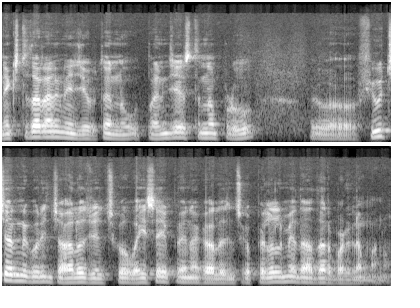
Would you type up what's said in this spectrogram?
నెక్స్ట్ తరానికి నేను చెబుతాను నువ్వు పని చేస్తున్నప్పుడు ఫ్యూచర్ని గురించి ఆలోచించుకో వయసు అయిపోయినాక ఆలోచించుకో పిల్లల మీద ఆధారపడలేం మనం.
